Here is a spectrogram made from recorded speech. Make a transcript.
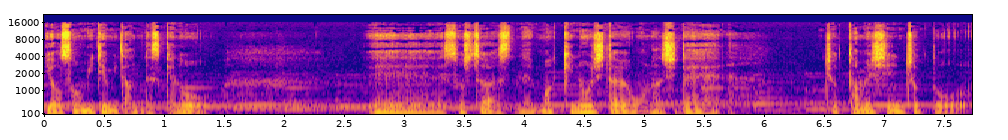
様子を見てみたんですけどえー、そしたらですね、まあ、機能自体は同じでちょっと試しにちょっと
